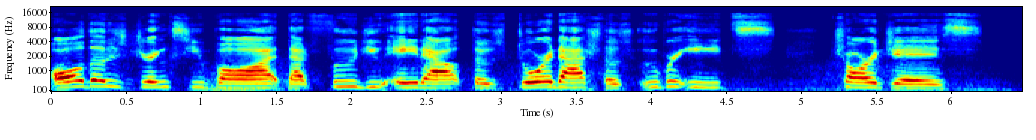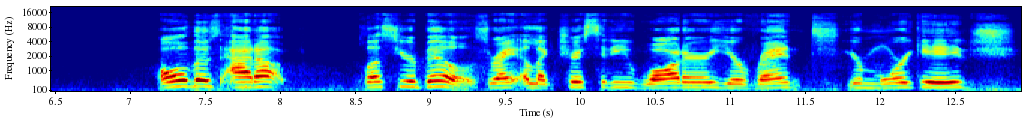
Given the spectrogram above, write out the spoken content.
all those drinks you bought, that food you ate out, those DoorDash, those Uber Eats charges, all those add up plus your bills, right? Electricity, water, your rent, your mortgage,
